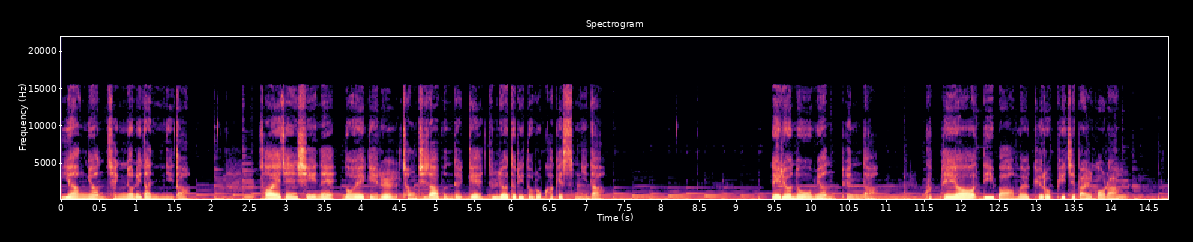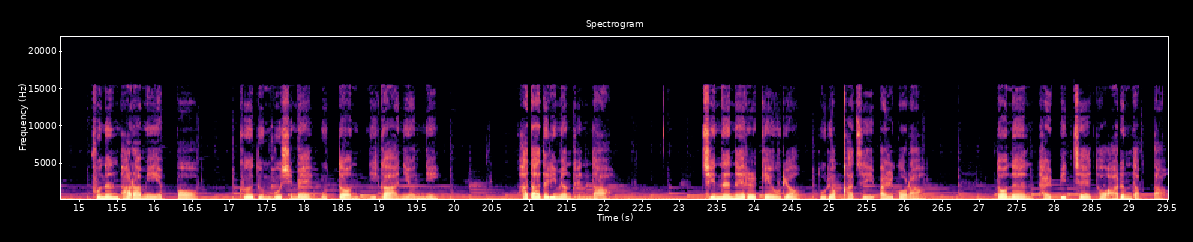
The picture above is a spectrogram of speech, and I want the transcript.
2학년 책놀이단입니다. 서혜진 시인의 너에게를 청취자분들께 들려드리도록 하겠습니다. 내려놓으면 된다. 구태여 네 마음을 괴롭히지 말거라. 부는 바람이 예뻐. 그 눈부심에 웃던 네가 아니었니? 받아들이면 된다. 지는 해를 깨우려 노력하지 말거라. 너는 달빛에 더 아름답다.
